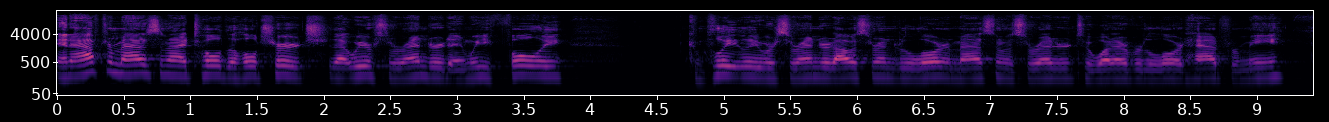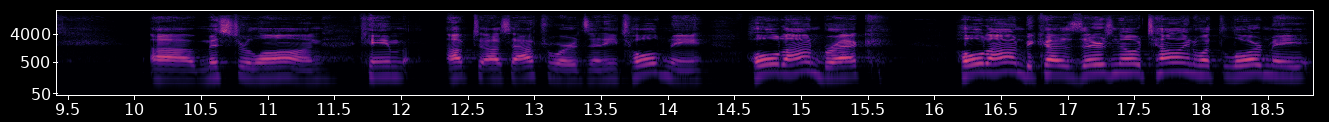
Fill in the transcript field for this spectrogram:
And after Madison and I told the whole church that we were surrendered and we fully completely were surrendered. I was surrendered to the Lord, and Madison was surrendered to whatever the Lord had for me uh, Mr. Long came up to us afterwards and he told me, Hold on, Breck. Hold on, because there's no telling what the Lord may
